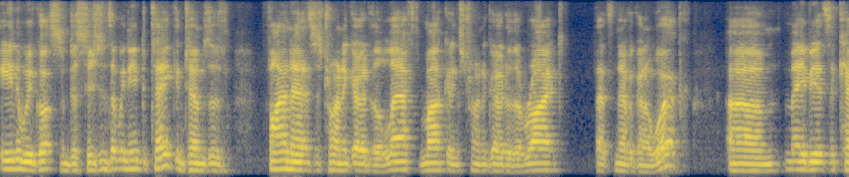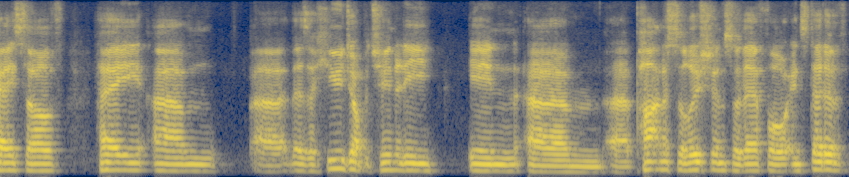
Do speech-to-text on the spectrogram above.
either we've got some decisions that we need to take in terms of finance is trying to go to the left, marketing's trying to go to the right. That's never going to work. Um, maybe it's a case of, hey, um, uh, there's a huge opportunity in um, uh, partner solutions. So therefore, instead of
